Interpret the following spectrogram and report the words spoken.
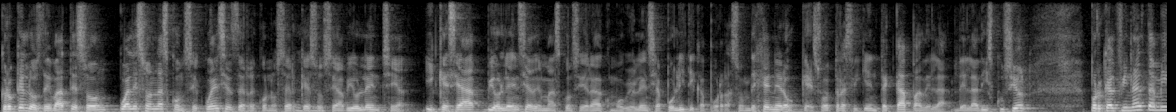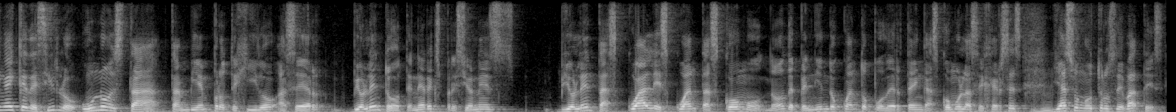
Creo que los debates son cuáles son las consecuencias de reconocer que eso sea violencia y que sea violencia además considerada como violencia política por razón de género, que es otra siguiente capa de la, de la discusión. Porque al final también hay que decirlo, uno está también protegido a ser violento o tener expresiones violentas, cuáles, cuántas, cómo, ¿no? Dependiendo cuánto poder tengas, cómo las ejerces, ya son otros debates.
